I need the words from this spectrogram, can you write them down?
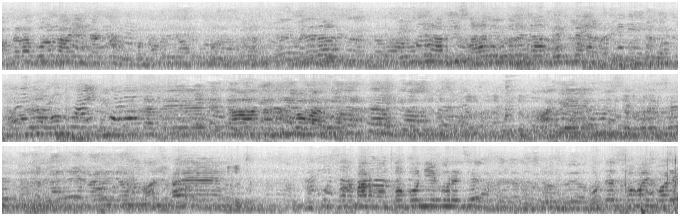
আপনারা বলুন, আমি। আপনি সারাদিন ধরে যা দেখলেন আগে উনিশে করেছে, মাঝখানে শর্মার মন্তব্য নিয়ে করেছে ভোটের সময় করে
